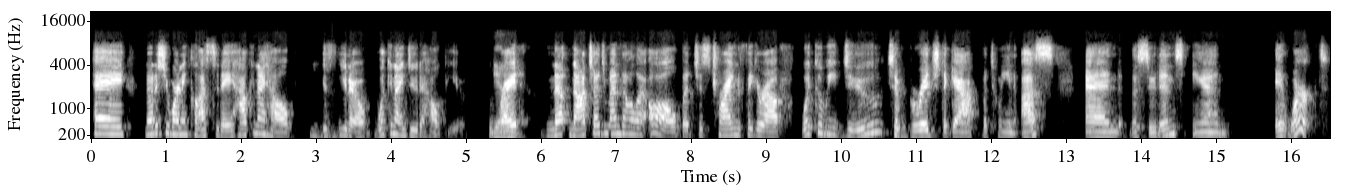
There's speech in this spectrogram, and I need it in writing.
Hey, notice you weren't in class today. How can I help? Mm-hmm. Is, you know, what can I do to help you? Yeah. Right. Not, not judgmental at all, but just trying to figure out what could we do to bridge the gap between us and the students. And it worked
